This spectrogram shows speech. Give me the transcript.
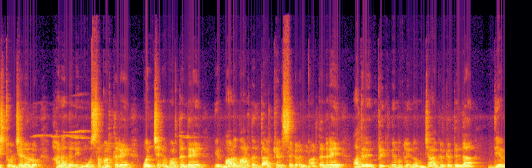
ಎಷ್ಟೋ ಜನರು ಹಣದಲ್ಲಿ ಮೋಸ ಮಾಡ್ತಾರೆ, ವಂಚನೆ ಮಾಡ್ತಾ ಇದ್ದಾರೆ ಮಾಡಬಾರ್ದಂಥ ಕೆಲಸಗಳನ್ನು ಮಾಡ್ತಾ ಇದ್ದಾರೆ. ಆದರೆ ಪ್ರೀತಿದೆ ಮಕ್ಕಳೇ ನಾವು ಜಾಗರೂಕತೆಯಿಂದ ದೇವ್ರ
